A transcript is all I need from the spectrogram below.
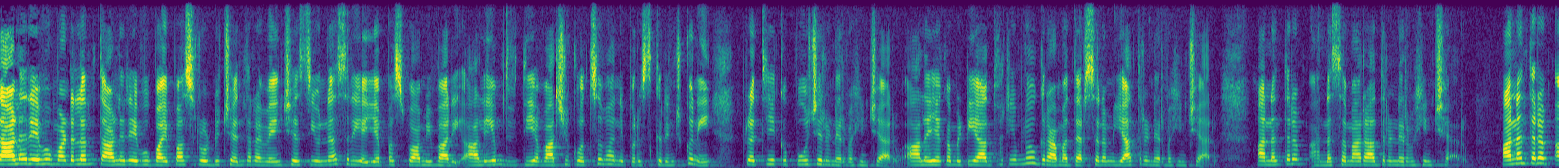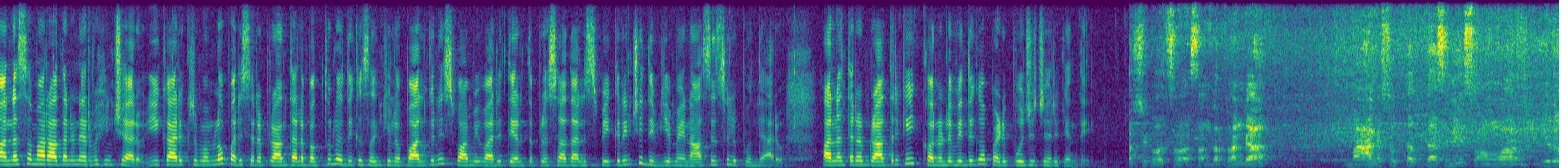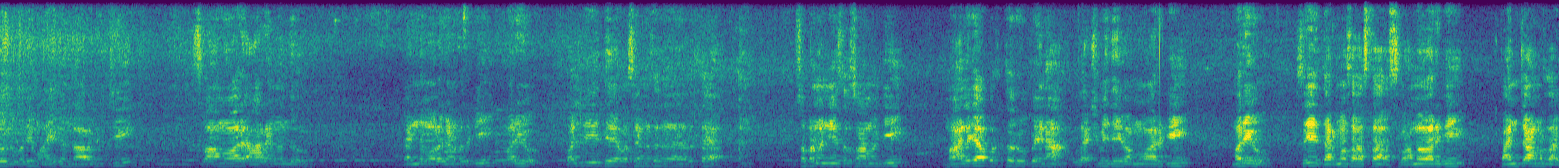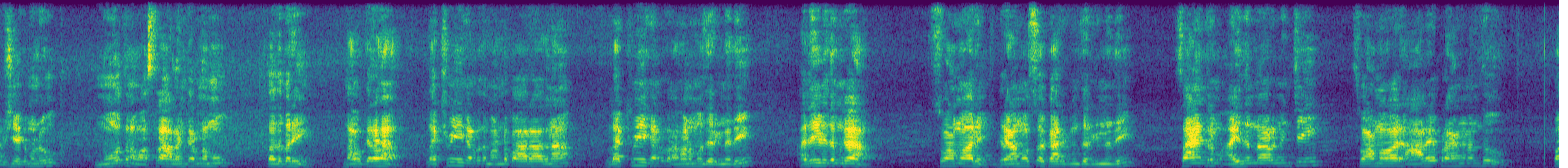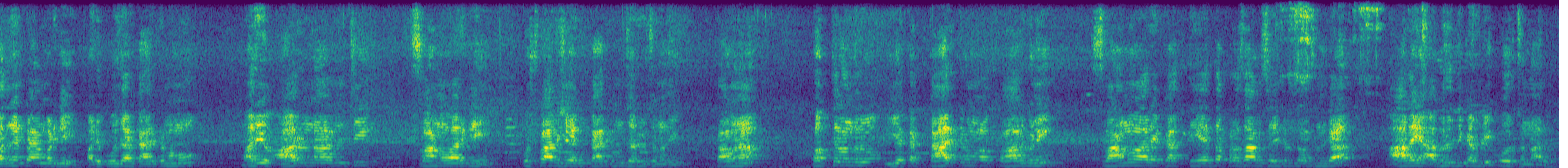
తాళరేవు మండలం Tallarevu bypass road చెంతన వేంచేసి ఉన్న శ్రీ అయ్యప్ప స్వామి వారి ఆలయం ద్వితీయ వార్షికోత్సవాన్ని పురస్కరించుకుని ప్రత్యేక పూజలు నిర్వహించారు. ఆలయ కమిటీ ఆధ్వర్యంలో గ్రామ దర్శనం యాత్ర నిర్వహించారు. అనంతరం అన్న సమారాధన నిర్వహించారు. అనంతరం అన్న సమారాధన నిర్వహించారు. ఈ కార్యక్రమంలో పరిసర ప్రాంతాల భక్తులు అధిక సంఖ్యలో పాల్గొని స్వామివారి తీర్థ ప్రసాదాలు స్వీకరించి దివ్యమైన ఆశీస్సులు పొందారు. అనంతరం రాత్రికి కనుల విందుగా పడి పూజ జరిగింది. వార్షికోత్సవ సందర్భంగా మాఘశుద్ధ దశమి సోమవారం. ఈరోజు ఉదయం ఐదున్నర నుంచి స్వామివారి ఆలయం నందు గణపతికి మరియు పల్లి దేవసేన సుబ్రహ్మణ్యేశ్వర స్వామికి మాలిగాపుత్ర రూపైన లక్ష్మీదేవి అమ్మవారికి మరియు శ్రీ ధర్మశాస్త్ర స్వామివారికి పంచామృత అభిషేకములు నూతన వస్త్ర అలంకరణము తదుపరి నవగ్రహ లక్ష్మీ గణపతి మండపారాధన లక్ష్మీ గణపతి ఆహ్వానము జరిగినది. అదేవిధంగా స్వామివారి గ్రామోత్సవ కార్యక్రమం జరిగినది. సాయంత్రం ఐదున్నర నుంచి స్వామివారి ఆలయ ప్రాంగణందు పదినెట్టాంబడికి పడి పూజా కార్యక్రమము మరియు ఆరున్నర నుంచి స్వామివారికి పుష్పాభిషేకం కార్యక్రమం జరుగుతున్నది. కావున భక్తులందరూ ఈ యొక్క కార్యక్రమంలో పాల్గొని స్వామివారి యొక్క తీర్థ ప్రసాదం స్వీకరించవలసిందిగా ఆలయ అభివృద్ధి కమిటీ కోరుతున్నారు.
